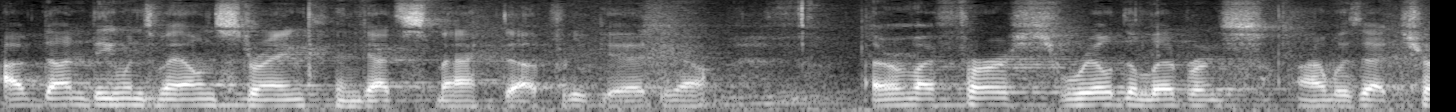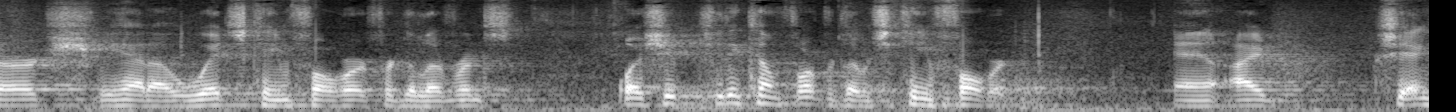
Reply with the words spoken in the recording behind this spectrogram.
I've done demons my own strength and got smacked up pretty good, you know. I remember my first real deliverance. I was at church. We had a witch came forward for deliverance. Well, she, she didn't come forward for deliverance. She came forward. And I she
